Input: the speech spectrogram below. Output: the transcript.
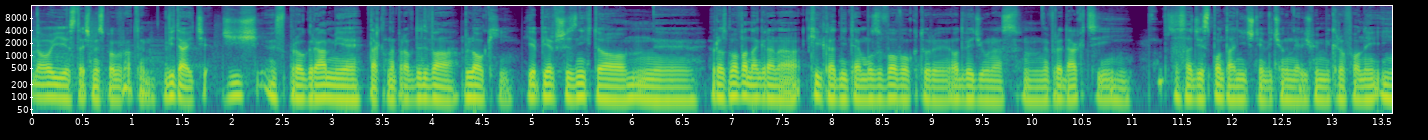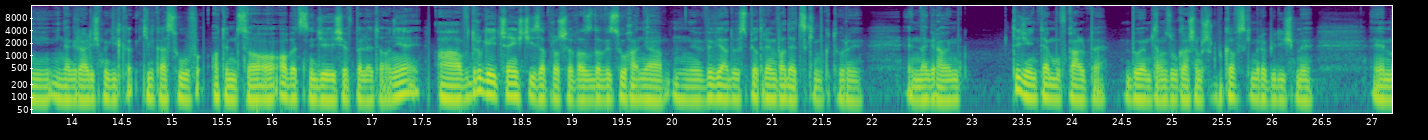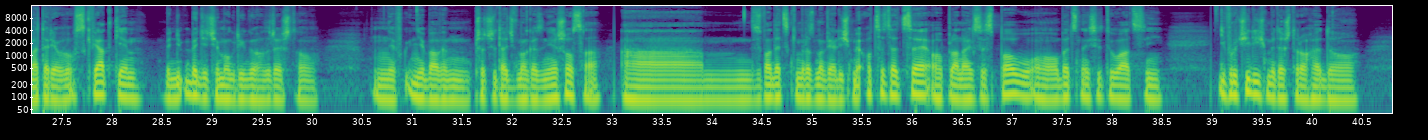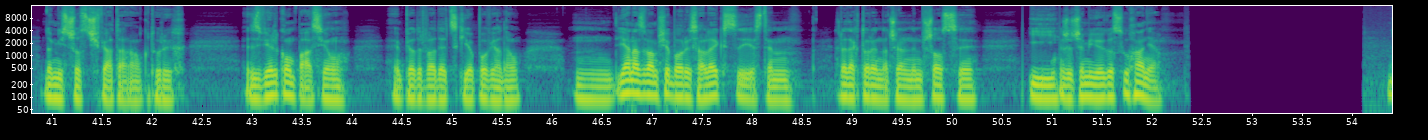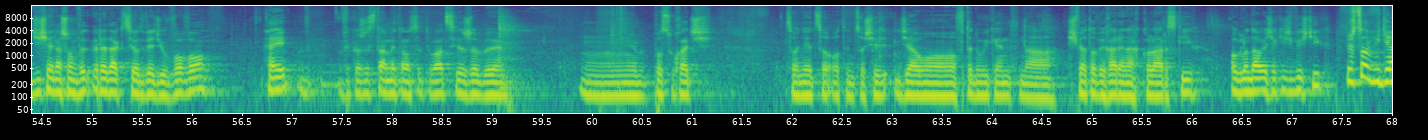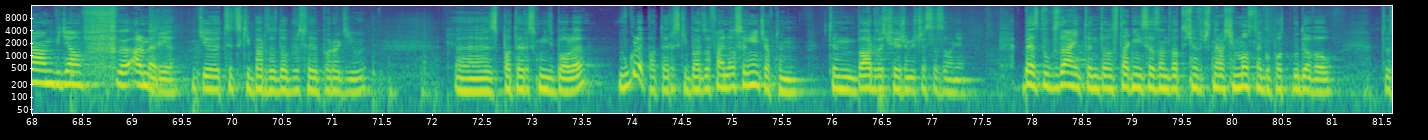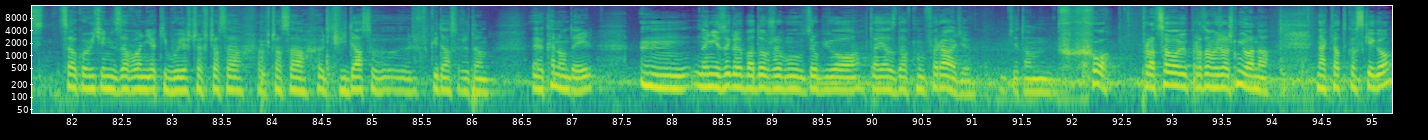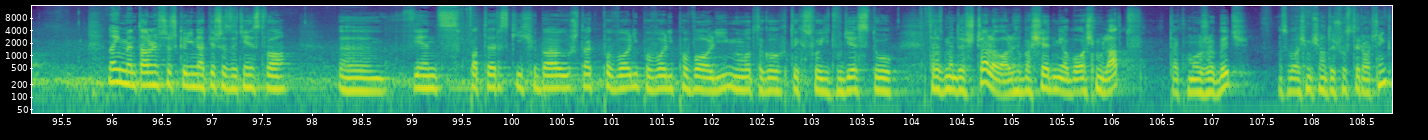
No i jesteśmy z powrotem. Witajcie. Dziś w programie tak naprawdę dwa bloki. Pierwszy z nich to y, rozmowa nagrana kilka dni temu z Wowo, który odwiedził nas mm, w redakcji w zasadzie spontanicznie wyciągnęliśmy mikrofony i, i nagraliśmy kilka, kilka, słów o tym, co obecnie dzieje się w peletonie. A w drugiej części zaproszę Was do wysłuchania mm, wywiadu z Piotrem Wadeckim, który nagrałem tydzień temu w Kalpę. Byłem tam z Łukaszem Szurkowskim, robiliśmy materiał z Kwiatkiem, Będziecie mogli go zresztą mm, niebawem przeczytać w magazynie Szosa. A mm, z Wadeckim rozmawialiśmy o CCC, o planach zespołu, o obecnej sytuacji i wróciliśmy też trochę do, do Mistrzostw Świata, o których z wielką pasją Piotr Wadecki opowiadał. Mm, ja nazywam się Borys Aleksy, jestem redaktorem naczelnym Szosy i życzę miłego słuchania. Dzisiaj naszą redakcję odwiedził Wowo, Hej. Wykorzystamy tę sytuację, żeby mm, posłuchać co nieco o tym, co się działo w ten weekend na światowych arenach kolarskich. Oglądałeś jakiś wyścig? Wiesz co, widziałam, widziałam w Almerię, gdzie cycki bardzo dobrze sobie poradziły e, z Paterskim i z Bole. W ogóle Paterski bardzo fajne osiągnięcia w tym, w tym bardzo świeżym jeszcze sezonie. Bez dwóch zdań ten, ten ostatni sezon 2014 mocno go podbudował. To jest całkowicie inny zawodnik, jaki był jeszcze w czasach, w czasach Likwidasu, Likwidasu czy tam e, Cannondale. Mm, no niezwykle chyba dobrze mu zrobiła ta jazda w Monferradzie, gdzie tam ho, pracował i pracował aż miła na, na Kwiatkowskiego. No i mentalność troszeczkę inna, pierwsze zwycięstwo, e, więc Paterski chyba już tak powoli, powoli, powoli, mimo tego tych swoich 20, teraz będę szczelał, ale chyba 7 albo 8 lat, tak może być, to chyba 86 rocznik,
